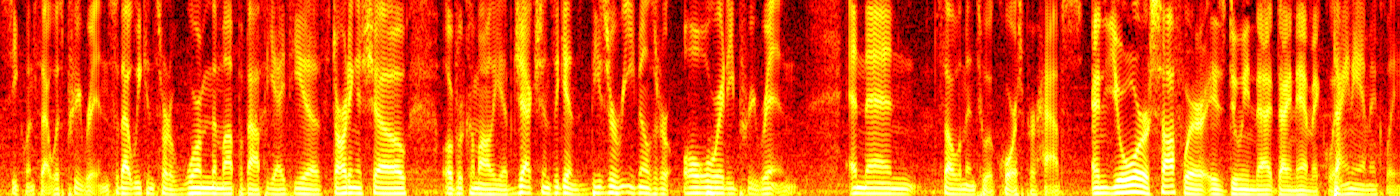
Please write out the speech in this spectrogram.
sequence that was pre-written so that we can sort of warm them up about the idea of starting a show overcome all the objections again these are emails that are already pre-written and then sell them into a course perhaps and your software is doing that dynamically. dynamically.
